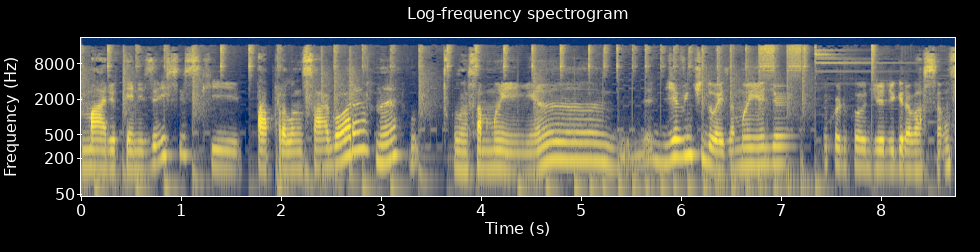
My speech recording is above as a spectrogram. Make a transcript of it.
Mario Tennis Aces, que tá pra lançar agora, né? Lança amanhã, dia 22, amanhã de acordo com o dia de gravação.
